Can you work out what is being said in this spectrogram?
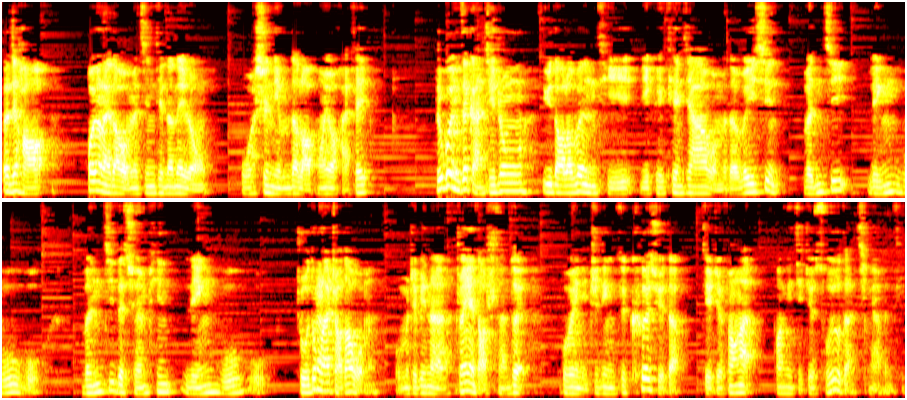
大家好，欢迎来到我们今天的内容，我是你们的老朋友海飞。如果你在感情中遇到了问题，你可以添加我们的微信文姬零五五，文姬的全拼零五五，主动来找到我们，我们这边的专业导师团队会为你制定最科学的解决方案，帮你解决所有的情感问题。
